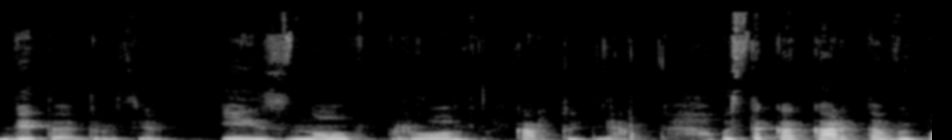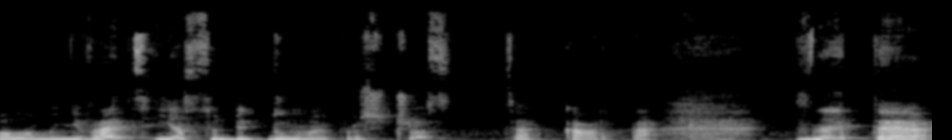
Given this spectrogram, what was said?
Вітаю, друзі! І знов про карту дня. Ось така карта випала мені вранці. Я собі думаю, про що ця карта. Знаєте,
